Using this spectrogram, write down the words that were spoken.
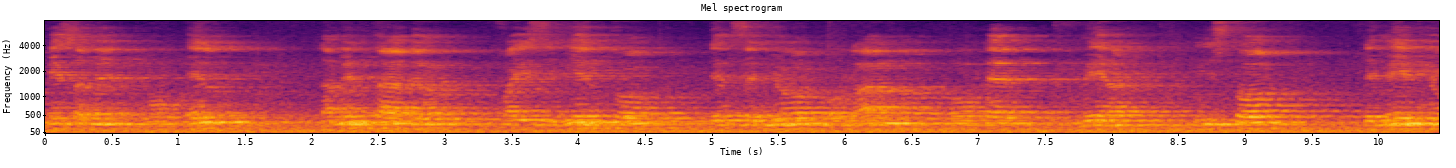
pésame por el fallecimiento del señor Orlando Jorge Vera, ministro de Medio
